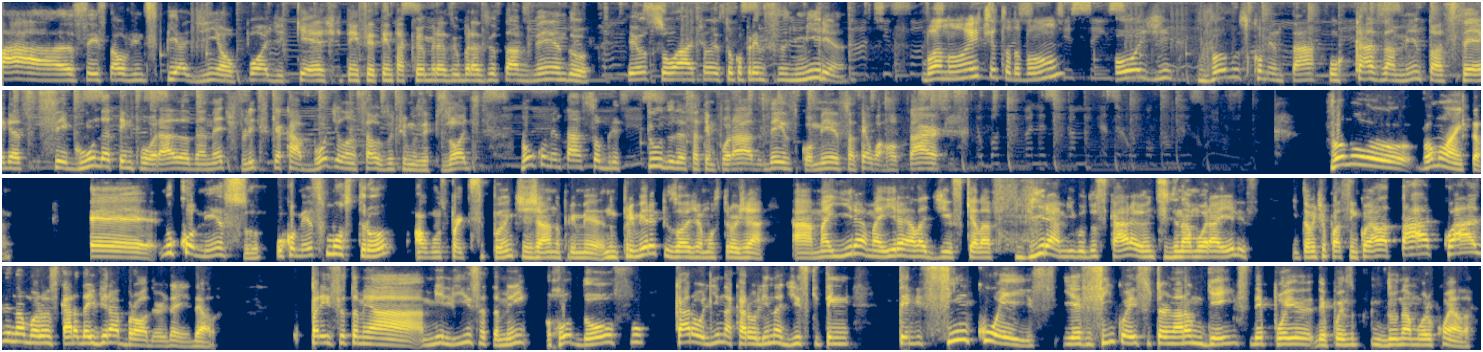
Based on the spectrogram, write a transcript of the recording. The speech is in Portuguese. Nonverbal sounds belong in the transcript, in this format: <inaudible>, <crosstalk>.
Olá, você está ouvindo Espiadinha, o podcast que tem 70 câmeras e o Brasil tá vendo. Eu sou a Atila, estou com a presença de Miriam. Boa noite, tudo bom? Hoje vamos comentar o Casamento às Cegas, segunda temporada da Netflix, que acabou de lançar os últimos episódios. Vamos comentar sobre tudo dessa temporada, desde o começo até o altar, Vamos, vamos lá então. É, no começo, o começo mostrou alguns participantes já no primeiro, no primeiro episódio já mostrou já a Maíra. A Maíra, ela diz que ela vira amigo dos caras antes de namorar eles. Então, tipo assim, quando ela tá quase namorando os caras, daí vira brother daí dela. Apareceu também a Melissa também, Rodolfo, Carolina. Carolina diz que tem teve cinco ex, e esses cinco ex se tornaram gays depois, depois do namoro com ela.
